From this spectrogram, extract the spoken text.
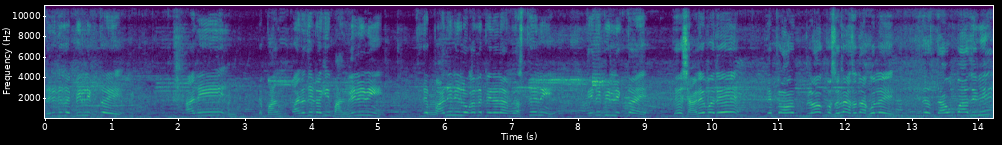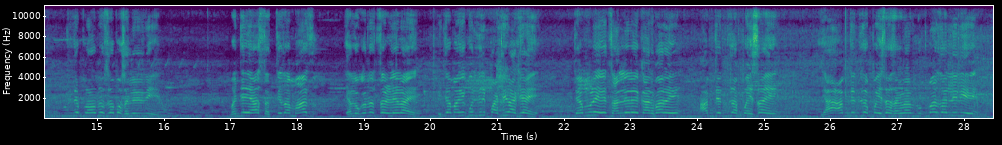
तरी त्याचं बिल निघतं आहे आणि त्या बांध पाण्याची टाकी बांधलेली नाही. तिथे पाणी नाही लोकांना पिण्याला रस्ते नाही. तिथे बिल निघतं आहे त्या शाळेमध्ये ते प्रॉ ब्लॉक बसवलं असं दाखवलं आहे तिथे जाऊन पाहा तुम्ही तिथे प्रॉब्लेमसुद्धा बसवलेली नाही. म्हणजे या सत्तेचा माज या लोकांना चढलेला आहे. याच्या मागे कोणीतरी पाठीराखे आहे. त्यामुळे हे चाललेलं आहे कारभार आहे. आम जनतेचा पैसा आहे. या आम जनतेचा पैसा सगळा लुटमार चाललेली आहे.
